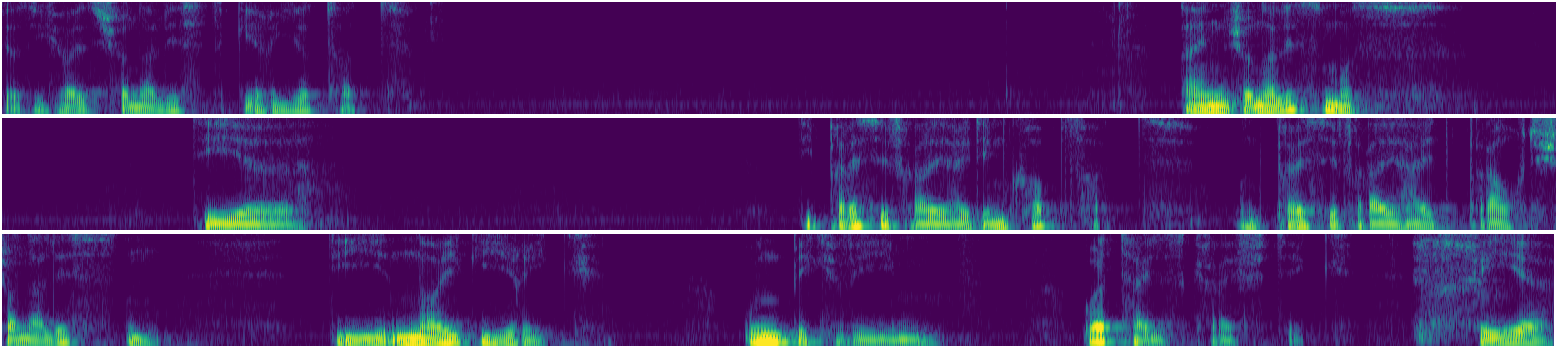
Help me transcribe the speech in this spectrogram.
der sich als Journalist geriert hat. Ein Journalismus, der die Pressefreiheit im Kopf hat. Und Pressefreiheit braucht Journalisten, die neugierig, unbequem, urteilskräftig, fair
